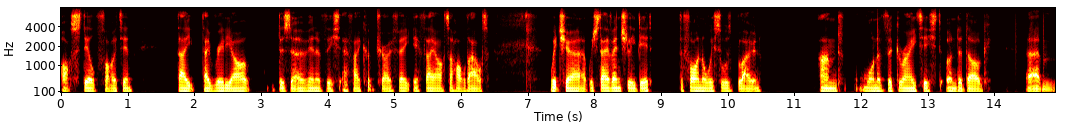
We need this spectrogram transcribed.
are still fighting. They they really are deserving of this FA Cup trophy if they are to hold out which uh, which they eventually did. The final whistle was blown, and one of the greatest underdog um,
